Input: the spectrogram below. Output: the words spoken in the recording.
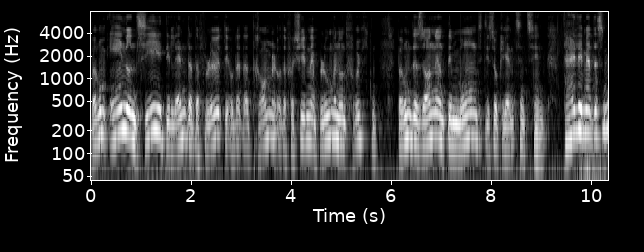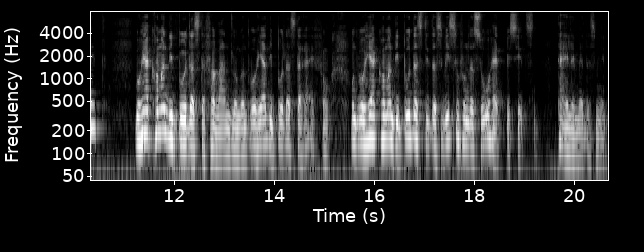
Warum ähneln sie die Länder der Flöte oder der Trommel oder verschiedenen Blumen und Früchten? Warum der Sonne und dem Mond, die so glänzend sind? Teile mir das mit. Woher kommen die Buddhas der Verwandlung und woher die Buddhas der Reifung? Und woher kommen die Buddhas, die das Wissen von der Soheit besitzen? Teile mir das mit.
